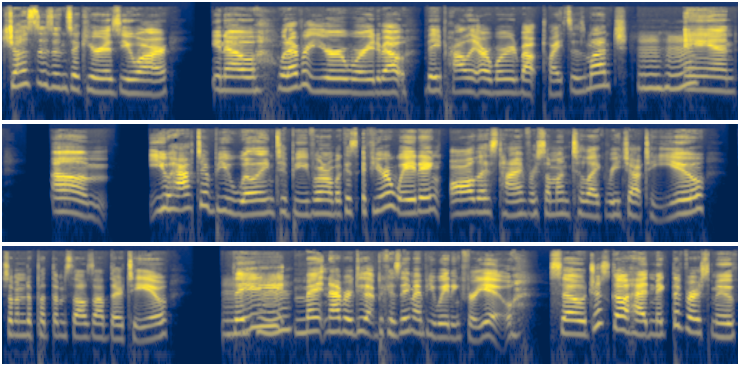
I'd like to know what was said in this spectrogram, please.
just as insecure as you are. You know, whatever you're worried about, they probably are worried about twice as much. Mhm. And um you have to be willing to be vulnerable because if you're waiting all this time for someone to like reach out to you, someone to put themselves out there to you, they Mhm. might never do that because they might be waiting for you. So just go ahead, make the first move.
